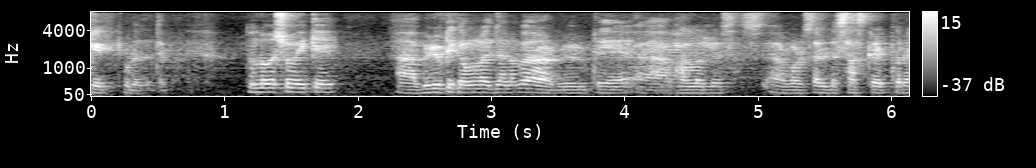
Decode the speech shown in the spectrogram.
ডেট পড়ে যেতে পারে। ধন্যবাদ সবাইকে। ভিডিওটি কেমন লাগে জানাবে আর ভিডিওটি ভালো লাগলে আমার চ্যানেলটা সাবস্ক্রাইব করে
